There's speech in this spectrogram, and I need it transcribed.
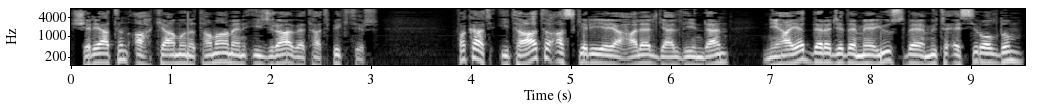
şeriatın ahkamını tamamen icra ve tatbiktir. Fakat itaat-ı askeriyeye halel geldiğinden nihayet derecede meyus ve müteessir oldum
